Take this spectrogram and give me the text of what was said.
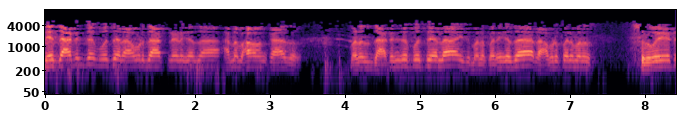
నేను దాటించకపోతే రాముడు దాటలేడు కదా అన్న భావం కాదు. మనం దాటించకపోతే ఎలా? ఇది మన పని కదా. రాముడి పని మనం సులువయ్యేట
